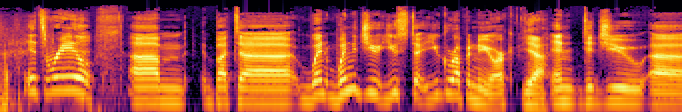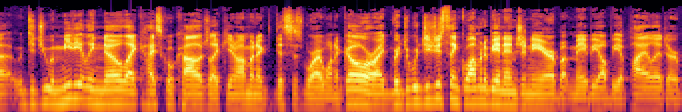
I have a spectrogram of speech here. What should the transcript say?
it's real. Um, but uh, when when did you you st- you grew up in New York? Yeah. And did you uh, did you immediately know like high school, college, like you know I'm gonna this is where I want to go, or I, would would you just think well I'm gonna be an engineer, but maybe I'll be a pilot or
